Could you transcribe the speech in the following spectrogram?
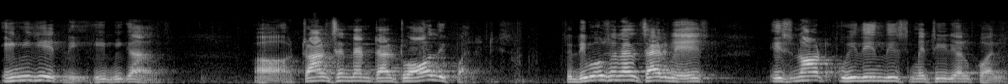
Immediately he becomes uh, transcendental to all the qualities. So devotional service is not within this material quality.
